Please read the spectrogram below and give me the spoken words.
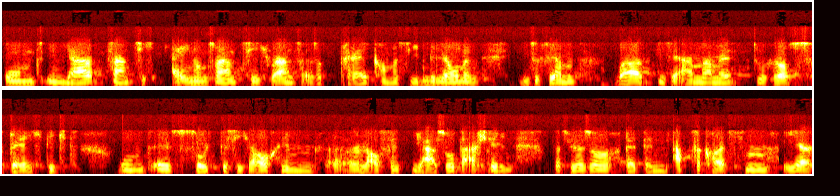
und im Jahr 2021 waren es also 3,7 Millionen. Insofern war diese Annahme durchaus berechtigt und es sollte sich auch im äh, laufenden Jahr so darstellen, dass wir also bei den Abverkäufen eher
